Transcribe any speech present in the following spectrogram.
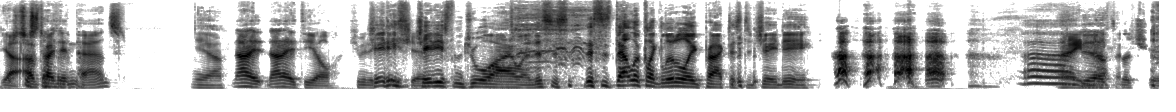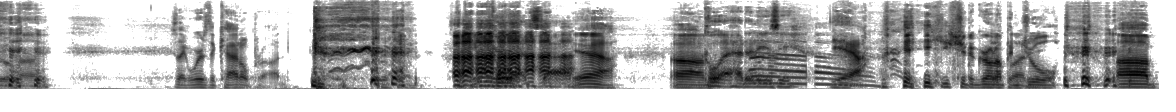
yeah, It's I would just stuff probably the pads. yeah. not not ideal JD's communication. JD's from Jewell, Iowa. This is this is that looked like little league practice to JD. Ain't yeah, that's nothing. true. Huh? He's like, "Where's the cattle prod?" Uh, yeah. Um, Cool, I had it easy. Yeah, you should have grown up in Jewell. um,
